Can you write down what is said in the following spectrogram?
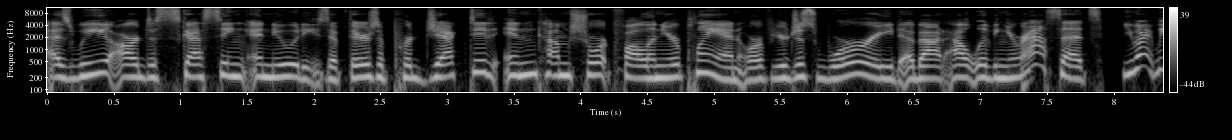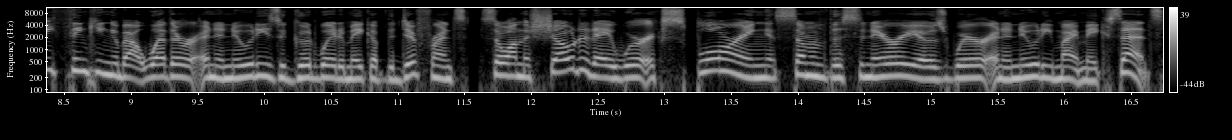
as we are discussing annuities. If there's a projected income shortfall in your plan, or if you're just worried about outliving your assets, you might be thinking about whether an annuity is a good way to make up the difference. So, on the show today, we're exploring some of the scenarios where an annuity might make sense.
